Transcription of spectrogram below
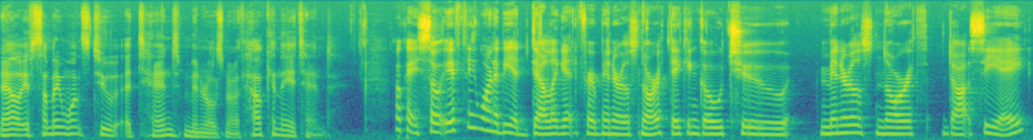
Now, if somebody wants to attend Minerals North, how can they attend? Okay, so if they want to be a delegate for Minerals North, they can go to mineralsnorth.ca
